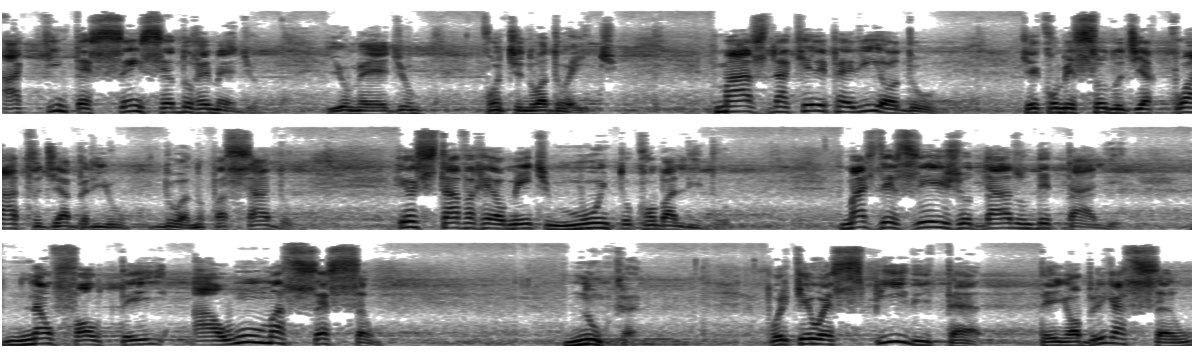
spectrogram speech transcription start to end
a quintessência do remédio. E o médium continua doente. Mas naquele período, que começou no dia 4 de abril do ano passado, eu estava realmente muito combalido. Mas desejo dar um detalhe: não faltei a uma sessão. Nunca. Porque o espírita tem obrigação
